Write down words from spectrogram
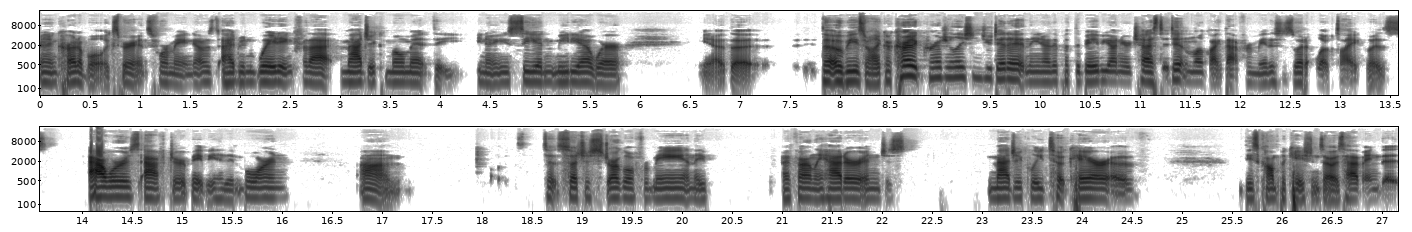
an incredible experience for me. I was I had been waiting for that magic moment that you know you see in media where you know the the OBs are like, "Congratulations, you did it!" and you know they put the baby on your chest. It didn't look like that for me. This is what it looked like. Was hours after baby had been born. Um, such a struggle for me, and they, I finally had her, and just magically took care of these complications I was having that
